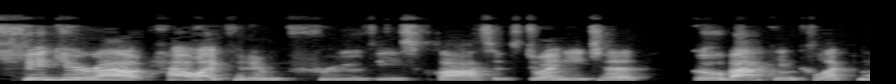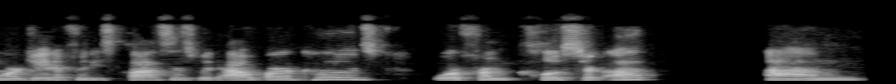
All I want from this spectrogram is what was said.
figure out how I could improve these classes. Do I need to go back and collect more data for these classes without barcodes or from closer up? Um,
